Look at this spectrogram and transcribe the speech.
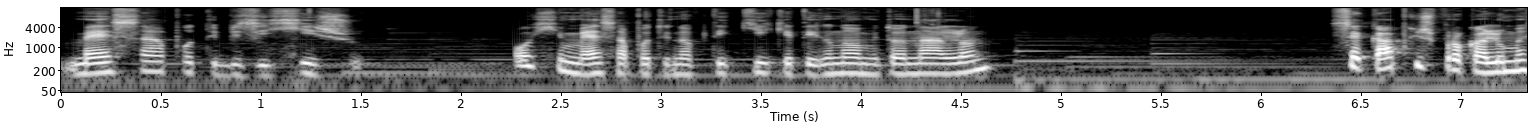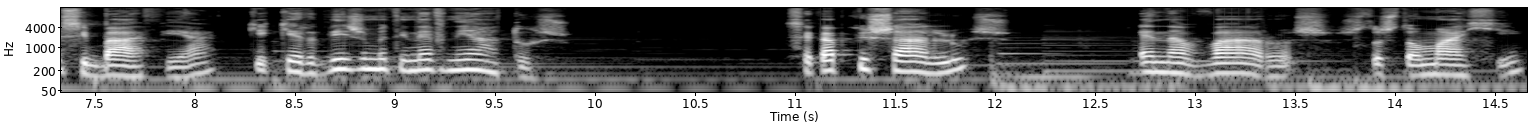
Μέσα από την ψυχή σου. Όχι μέσα από την οπτική και τη γνώμη των άλλων. Σε κάποιους προκαλούμε συμπάθεια και κερδίζουμε την εύνοιά τους. Σε κάποιους άλλους ένα βάρος στο στομάχι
